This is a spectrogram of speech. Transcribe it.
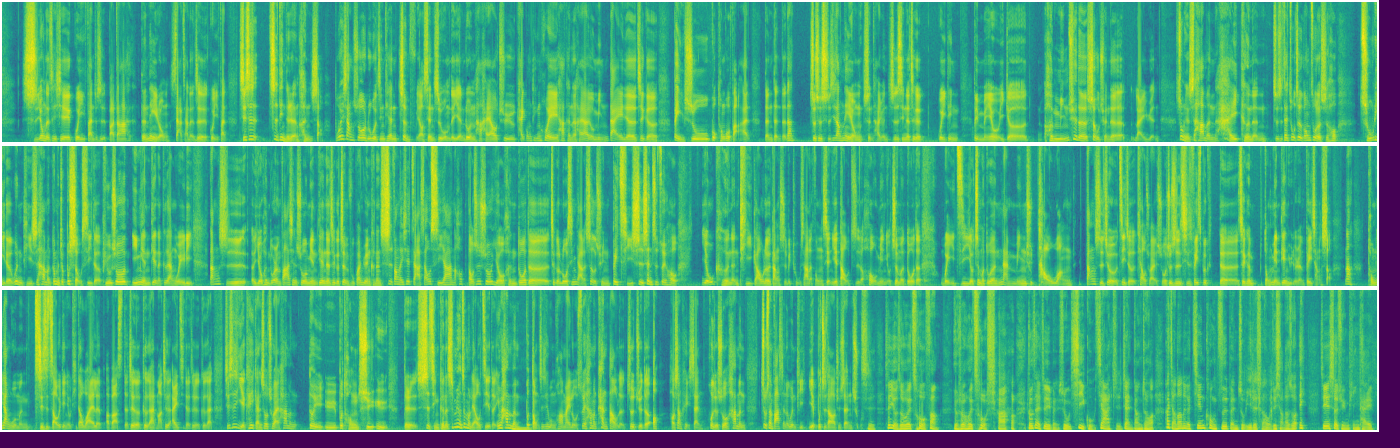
使用的这些规范，就是把大家的内容下架的这规范，其实制定的人很少，不会像说，如果今天政府要限制我们的言论，他还要去开公听会，他可能还要有明代的这个背书过通过法案等等的，那就是实际上内容审查员执行的这个规定，并没有一个很明确的授权的来源。重点是他们还可能就是在做这个工作的时候。处理的问题是他们根本就不熟悉的，比如说以缅甸的个案为例，当时有很多人发现说缅甸的这个政府官员可能释放了一些假消息呀，然后导致说有很多的这个罗兴亚的社群被歧视，甚至最后。有可能提高了当时被屠杀的风险，也导致了后面有这么多的危机，有这么多的难民去逃亡。当时就有记者跳出来说，就是其实 Facebook 的这个懂缅甸语的人非常少。那同样，我们其实早一点有提到 w i l e Abbas 的这个个案嘛，这个埃及的这个个案，其实也可以感受出来，他们对于不同区域的事情可能是没有这么了解的，因为他们不懂这些文化脉络，所以他们看到了就觉得哦。好像可以删，或者说他们就算发生了问题，也不知道要去删除。是，所以有时候会错放，有时候会错杀，都在这一本书《戏骨价值战》当中啊。他讲到那个监控资本主义的时候，我就想到说，哎，这些社群平台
